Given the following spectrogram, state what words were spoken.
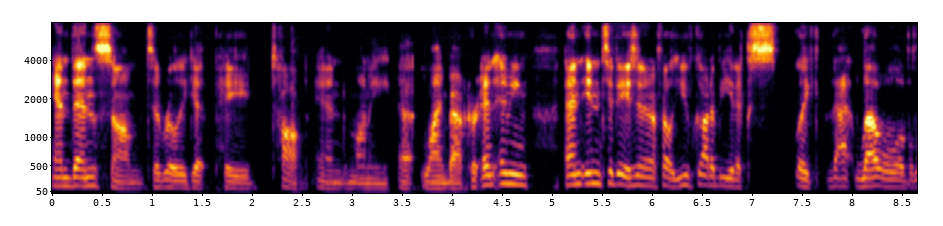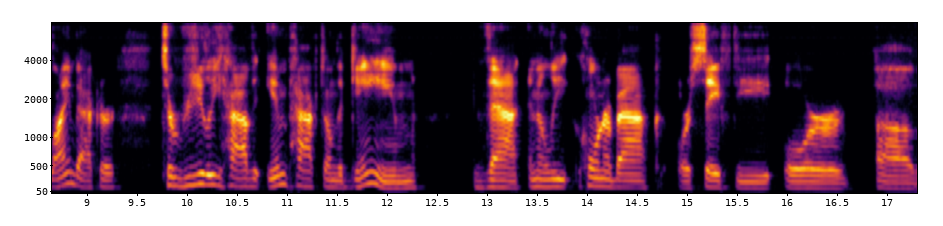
and then some to really get paid top end money at linebacker. And I mean, and in today's NFL, you've got to be an ex, like that level of linebacker to really have the impact on the game that an elite cornerback or safety or uh,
